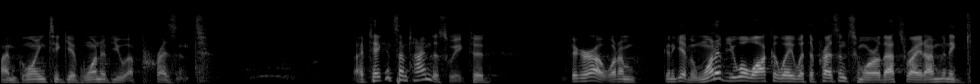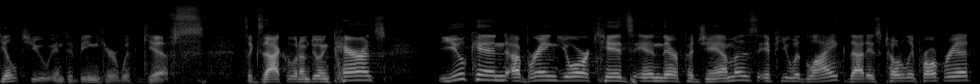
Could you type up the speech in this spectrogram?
I'm going to give one of you a present. I've taken some time this week to figure out what I'm going to give. And one of you will walk away with a present tomorrow. That's right, I'm going to guilt you into being here with gifts. That's exactly what I'm doing. Parents, you can uh, bring your kids in their pajamas if you would like. That is totally appropriate.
